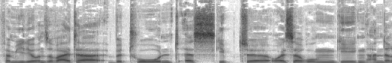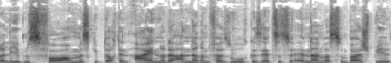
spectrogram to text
Familie und so weiter betont. Es gibt äh, Äußerungen gegen andere Lebensformen. Es gibt auch den einen oder anderen Versuch, Gesetze zu ändern, was zum Beispiel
